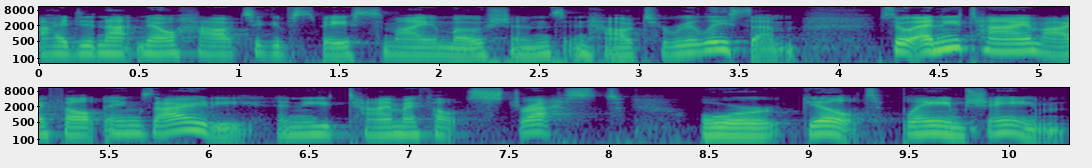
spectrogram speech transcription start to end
I did not know how to give space to my emotions and how to release them. So anytime I felt anxiety, anytime I felt stressed or guilt, blame, shame,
